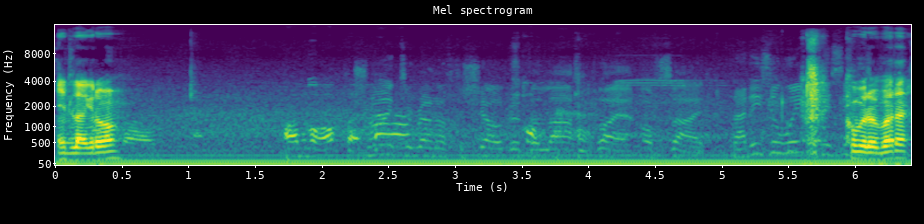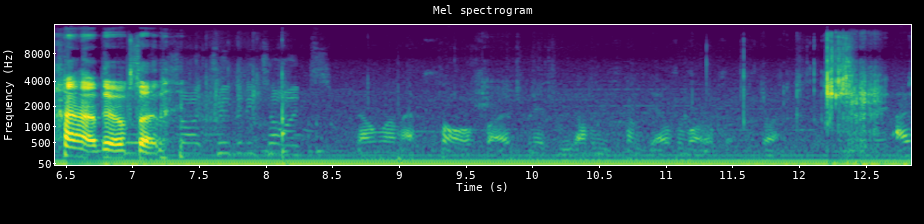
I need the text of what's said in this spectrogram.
Det er Kommer du bare Hæ, det er offside. Offside too many times. Ja, men jeg sa offside, fordi jeg hadde vist tanke, og så var det offside. Så, Nei,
